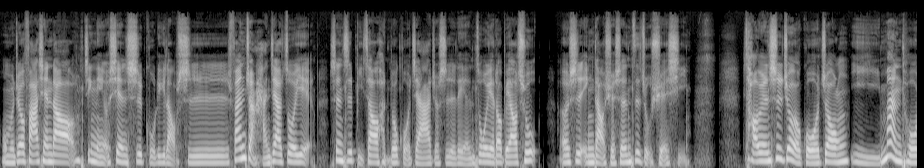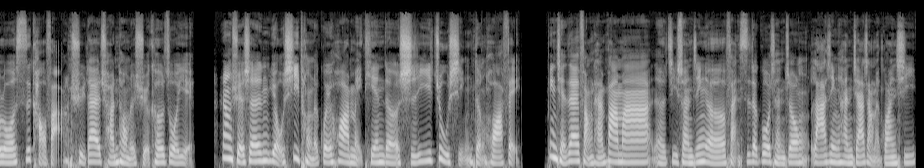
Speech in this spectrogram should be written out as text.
我们就发现到近年有县市鼓励老师翻转寒假作业，甚至比照很多国家，就是连作业都不要出，而是引导学生自主学习。桃园市就有国中以曼陀罗思考法取代传统的学科作业，让学生有系统的规划每天的食衣住行等花费，并且在访谈爸妈、呃计算金额、反思的过程中，拉近和家长的关系，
